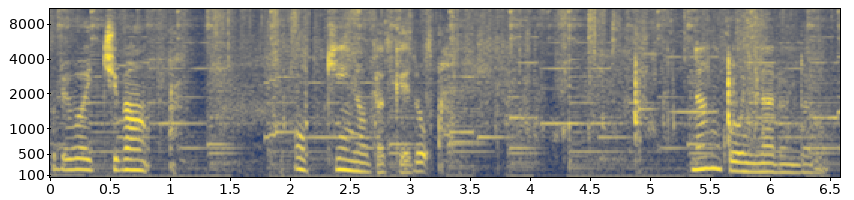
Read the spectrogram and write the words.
これは一番大きいのだけど何号になるんだろう。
